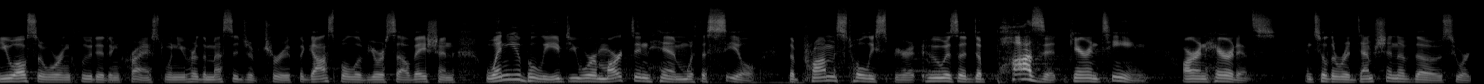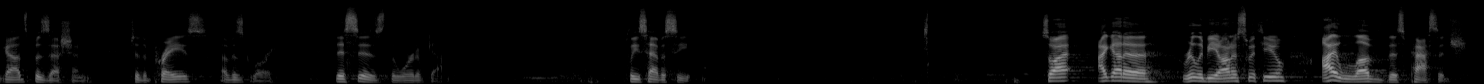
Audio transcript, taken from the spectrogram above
you also were included in Christ when you heard the message of truth, the gospel of your salvation. When you believed, you were marked in him with a seal, the promised Holy Spirit, who is a deposit guaranteeing our inheritance until the redemption of those who are God's possession to the praise of his glory. This is the word of God. Please have a seat. So I, I got to really be honest with you. I love this passage.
